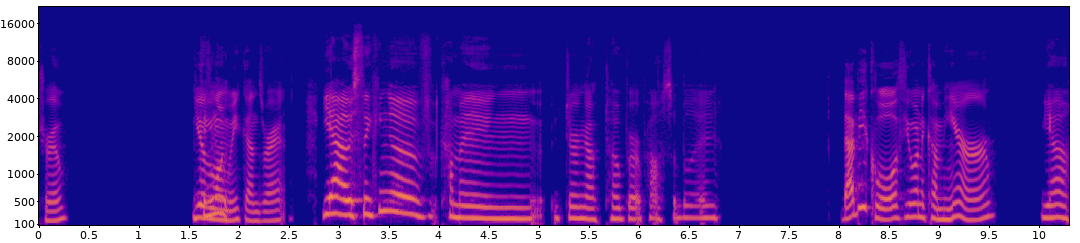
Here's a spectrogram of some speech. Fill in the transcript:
True. You have long weekends, right? Yeah, I was thinking of coming during October, possibly. That'd be cool if you want to come here. Yeah.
